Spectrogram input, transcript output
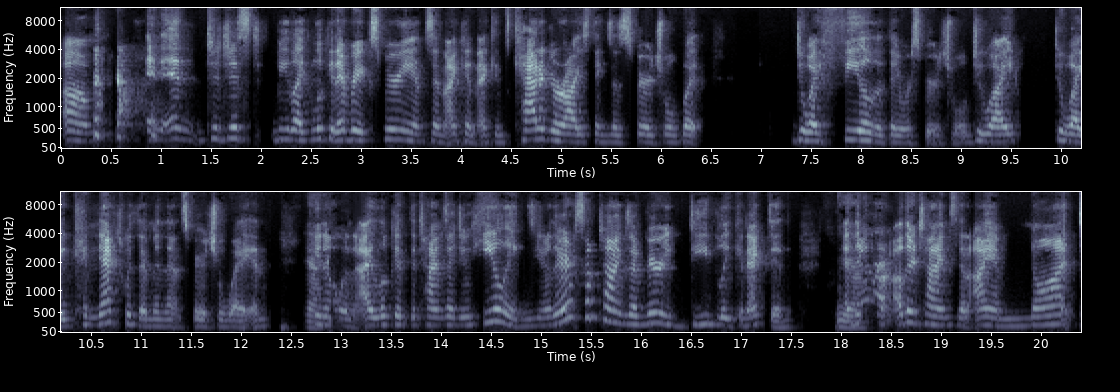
Um, and and to just be like, look at every experience, and I can I can categorize things as spiritual, but do I feel that they were spiritual? Do I do I connect with them in that spiritual way? And yeah. you know, when I look at the times I do healings, you know, there are sometimes I'm very deeply connected, yeah. and there are other times that I am not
